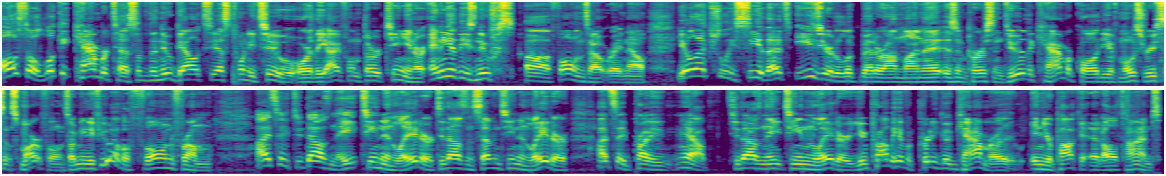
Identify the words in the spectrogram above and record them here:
Also look at camera tests of the new Galaxy S22 or the iPhone 13 or any of these new uh, phones out right now. You'll actually see that it's easier to look better online than it is in person due to the camera quality of most recent smartphones. I mean if you have a phone from I'd say 2018 and later 2017 and later I'd say probably, yeah, 2018 later, you probably have a pretty good camera in your pocket at all times.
